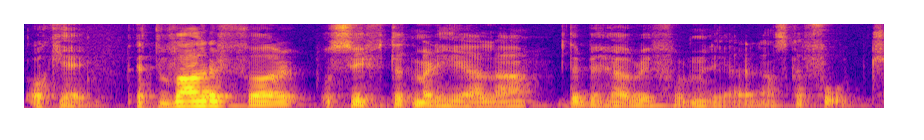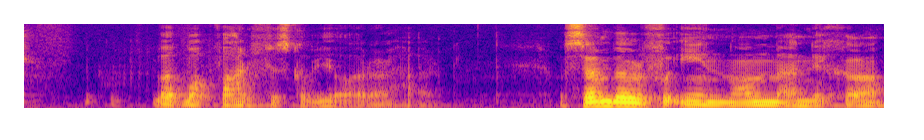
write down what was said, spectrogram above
Okej, ett varför och syftet med det hela, det behöver vi formulera ganska fort. Var- var- Varför ska vi göra det här? Och sen behöver du få in någon människa,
